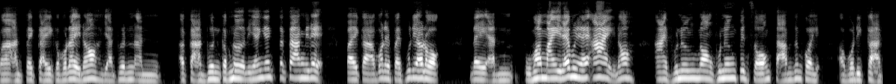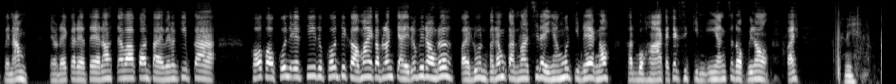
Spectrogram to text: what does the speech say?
ว่าอันไปไกลกับบ่ได้เนาะญาติเพิ่นอันอาการเพิ่นกำเนิดอหยังยังต่างๆนี่แหละไปกะบ่ได้ไปผู้เดียวดอก ได้อันผู้มาใหม่แล้วมื้อนี้ได้อ้ายเนาะอ้ายผู้หนึงน้องผู้หนึงเป็นสองสามจังก่อยเอาบริการไปนํแนวใดก็แล้วแต่เนาะแต่ว่าก่อนไปแม่ต้องกิบกาขอขอบคุณ FC ทุกคนที่เข้ามาให้กำลังใจเด้อพี่น้องเด้อไปรุ่นไปนํกันว่าสิได้หยังมื้อกินแรกเนาะคันบ่หาก็จักสิกินอีหยังสะดอกพี่น้องไปนี่ไป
